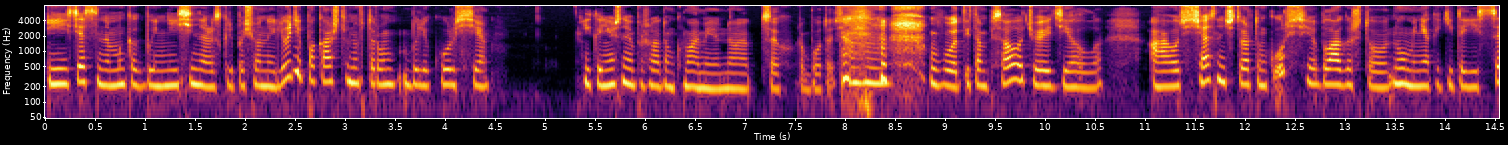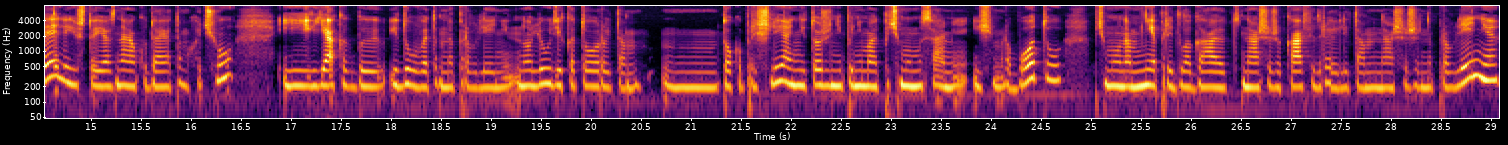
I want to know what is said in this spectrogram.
И, естественно, мы как бы не сильно раскрепощенные люди пока что на втором были курсе. И, конечно, я пошла там к маме на цех работать. вот, и там писала, что я делала. А вот сейчас на четвертом курсе, благо, что ну, у меня какие-то есть цели, и что я знаю, куда я там хочу, и я как бы иду в этом направлении. Но люди, которые там м- только пришли, они тоже не понимают, почему мы сами ищем работу, почему нам не предлагают наша же кафедра или там наше же направление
